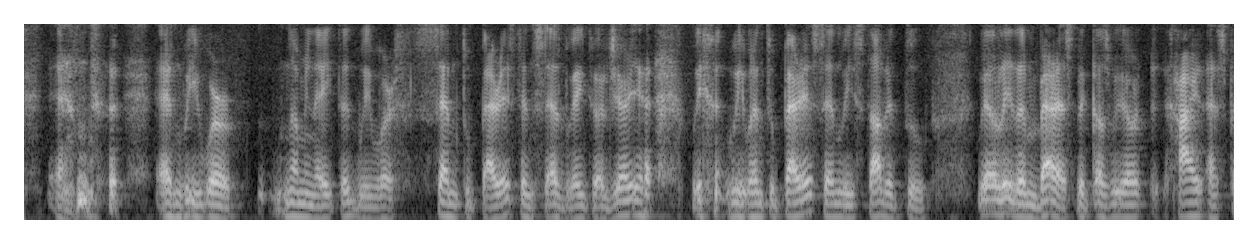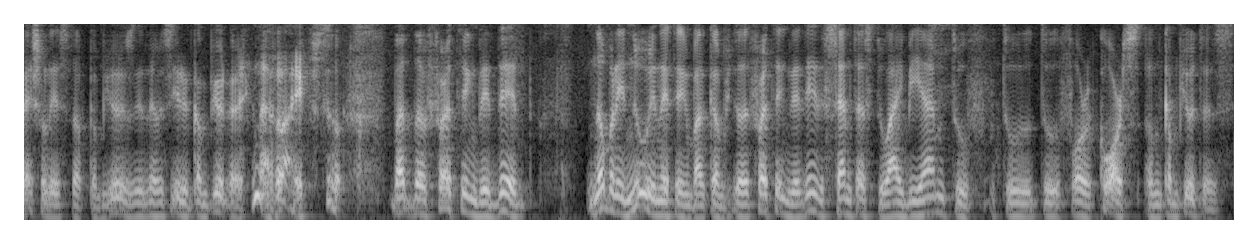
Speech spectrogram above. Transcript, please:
and and we were nominated. We were sent to Paris instead of going to Algeria. We we went to Paris and we started to. We were a little embarrassed because we were hired as specialists of computers. We never seen a computer in our life. So, but the first thing they did, nobody knew anything about computers. The first thing they did is sent us to IBM to to to for a course on computers.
